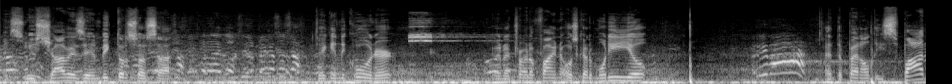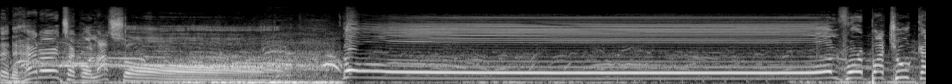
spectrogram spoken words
It's Luis Chavez and Victor Sosa taking the corner. We're going to try to find Oscar Murillo at the penalty spot and the header. It's a golazo. Goal for Pachuca.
